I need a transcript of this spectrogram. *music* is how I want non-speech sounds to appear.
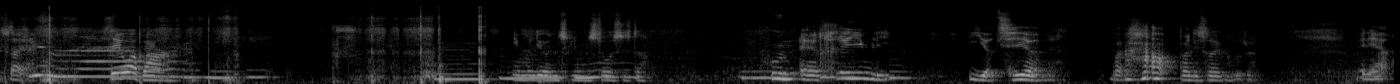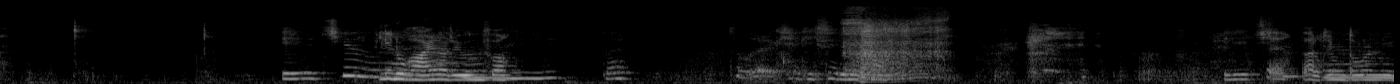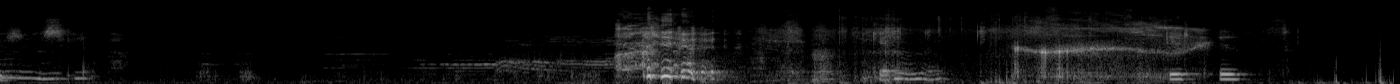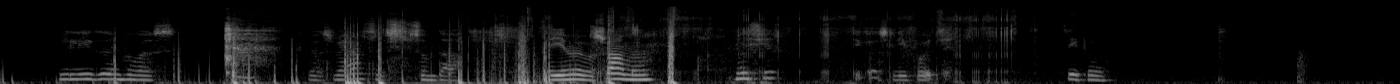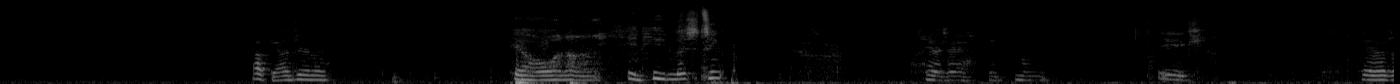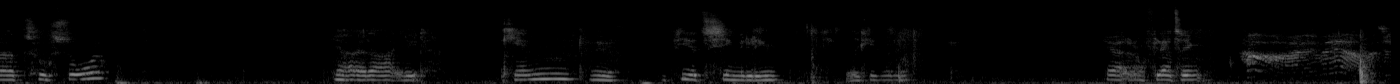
Så ja, det var bare. Jeg må lige undskylde min storsøster. Hun er rimelig irriterende. Bare, bare lige så jeg ved det. Men ja, lige nu regner det udenfor. Gør det? Ved jeg ikke. Jeg kan ikke se det herfra. It's Ja, der er et rimelig dårligt lys. katten Et, et. Vi er lige gået ind på vores, vores værelse, som der er hjemme ved vores farmor. No shit. Det kan også lige få et se på. Der er fjernsynet. Herovre er der en hel masse ting. Her er et, nogle æg. Her er der to stole. Her er der et kæmpe papirtingeling. Jeg ved ikke hvad det er. Her er der nogle flere ting.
